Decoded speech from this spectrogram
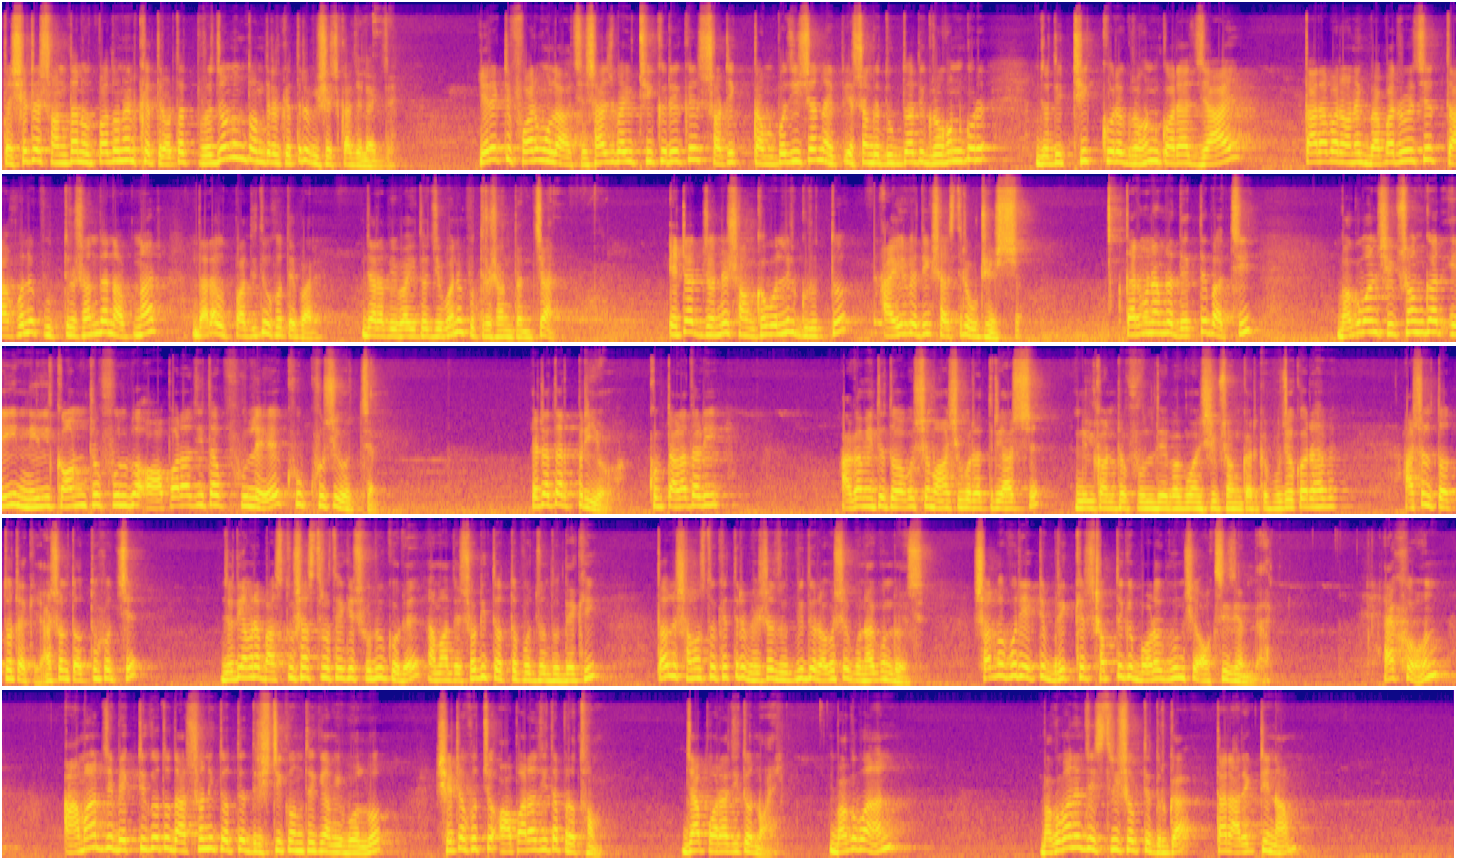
তা সেটা সন্তান উৎপাদনের ক্ষেত্রে, অর্থাৎ প্রজননতন্ত্রের ক্ষেত্রে বিশেষ কাজে লাগছে। এর একটি ফর্মুলা আছে। শ্বাসবায়ু ঠিক রেখে সঠিক কম্পোজিশন এর সঙ্গে দুগ্ধাদি গ্রহণ করে যদি ঠিক করে গ্রহণ করা যায়, তার আবার অনেক ব্যাপার রয়েছে, তাহলে পুত্র সন্তান আপনার দ্বারা উৎপাদিত হতে পারে, যারা বিবাহিত জীবনে পুত্র সন্তান চান। এটার জন্য শঙ্খবল্লীর গুরুত্ব আয়ুর্বেদিক শাস্ত্রে উঠে এসছে। তার মানে আমরা দেখতে পাচ্ছি, ভগবান শিবশঙ্কর এই নীলকণ্ঠ ফুল বা অপরাজিতা ফুলে খুব খুশি হচ্ছেন। এটা তার প্রিয়। খুব তাড়াতাড়ি আগামীতে তো অবশ্যই মহাশিবরাত্রি আসছে। নীলকণ্ঠ ফুল দিয়ে ভগবান শিব শঙ্করকে পুজো করা হবে। আসল তত্ত্বটা কি? আসল তত্ত্ব হচ্ছে, যদি আমরা বাস্তুশাস্ত্র থেকে শুরু করে আমাদের শরীর তত্ত্ব পর্যন্ত দেখি, তাহলে সমস্ত ক্ষেত্রে ভেষজ উদ্ভিদের অবশ্যই গুণাগুণ রয়েছে। সর্বোপরি একটি বৃক্ষের সবথেকে বড় গুণ সে অক্সিজেন দেয়। এখন, আমার যে ব্যক্তিগত দার্শনিক তত্ত্বের দৃষ্টিকোণ থেকে আমি বলব সেটা হচ্ছে অপরাজিতা প্রথম, যা পরাজিত নয়। ভগবান, ভগবানের যে স্ত্রী শক্তি দুর্গা, তার আরেকটি নাম।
